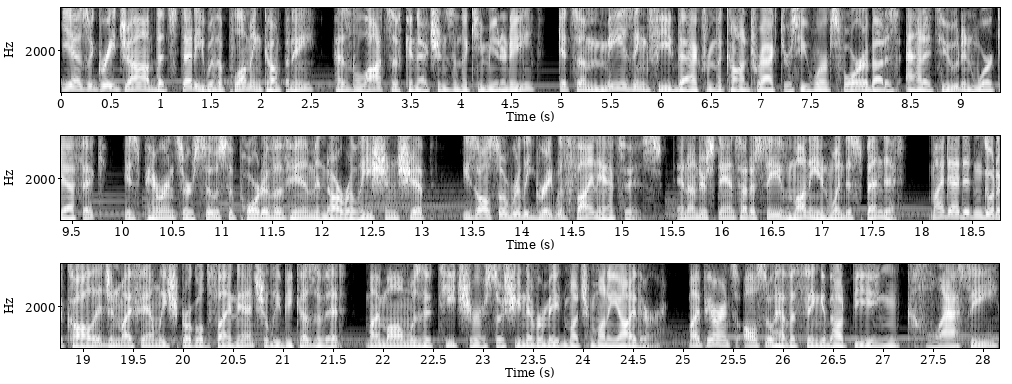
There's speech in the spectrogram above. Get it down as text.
He has a great job that's steady with a plumbing company, has lots of connections in the community, gets amazing feedback from the contractors he works for about his attitude and work ethic. His parents are so supportive of him and our relationship. He's also really great with finances and understands how to save money and when to spend it. My dad didn't go to college and my family struggled financially because of it. My mom was a teacher, so she never made much money either. My parents also have a thing about being classy.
